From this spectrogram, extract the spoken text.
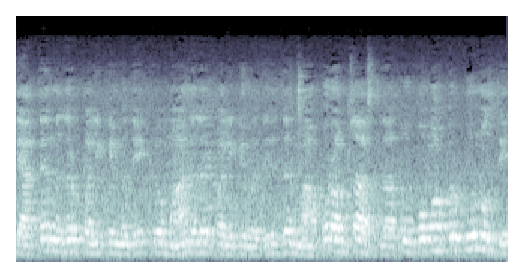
त्या त्या नगरपालिकेमध्ये किंवा महानगरपालिकेमध्ये जर महापौर आमचा असला तर उपमहापौर कोण होते?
